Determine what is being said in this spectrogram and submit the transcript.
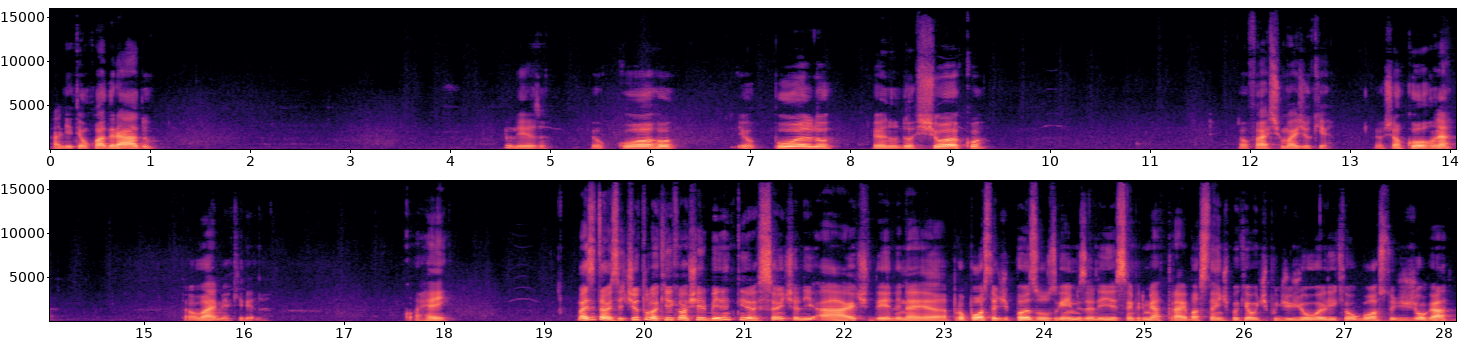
Ali tem um quadrado. Beleza. Eu corro. Eu pulo. Eu não dou choco. Eu faço mais do que? Eu só corro, né? Então vai, minha querida. Corre aí. Mas então, esse título aqui que eu achei bem interessante ali, a arte dele, né? A proposta de puzzles games ali sempre me atrai bastante, porque é um tipo de jogo ali que eu gosto de jogar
